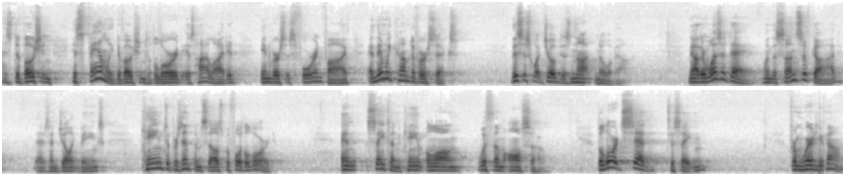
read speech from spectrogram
his devotion, his family devotion to the Lord is highlighted in verses 4 and 5. And then we come to verse 6. This is what Job does not know about. Now, there was a day when the sons of God, as angelic beings, came to present themselves before the Lord. And Satan came along with them also. The Lord said to Satan, From where do you come?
